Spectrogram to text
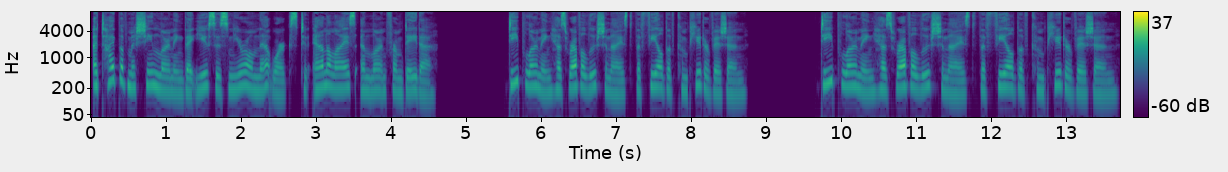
A type of machine learning that uses neural networks to analyze and learn from data. Deep learning has revolutionized the field of computer vision. Deep learning has revolutionized the field of computer vision.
